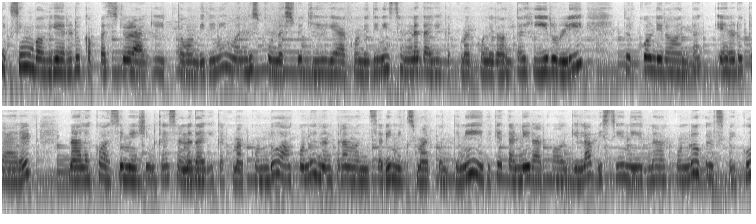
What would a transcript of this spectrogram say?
ಮಿಕ್ಸಿಂಗ್ ಬೌಲ್ಗೆ ಎರಡು ಕಪ್ಪಷ್ಟು ರಾಗಿ ಹಿಟ್ಟು ತೊಗೊಂಡಿದ್ದೀನಿ. ಒಂದು ಸ್ಪೂನಷ್ಟು ಜೀರಿಗೆ ಹಾಕ್ಕೊಂಡಿದ್ದೀನಿ ಸಣ್ಣದಾಗಿ ಕಟ್ ಮಾಡ್ಕೊಂಡಿರೋ ಅಂಥ ಈರುಳ್ಳಿ ತುರ್ಕೊಂಡಿರೋ ಅಂಥ ಎರಡು ಕ್ಯಾರೆಟ್ ನಾಲ್ಕು ಹಸಿಮೆಣ್ಸಿನ್ಕಾಯಿ ಸಣ್ಣದಾಗಿ ಕಟ್ ಮಾಡಿಕೊಂಡು ಹಾಕ್ಕೊಂಡು ನಂತರ ಒಂದು ಸರಿ ಮಿಕ್ಸ್ ಮಾಡ್ಕೊತೀನಿ. ಇದಕ್ಕೆ ತಣ್ಣೀರು ಹಾಕೋ ಹಾಗಿಲ್ಲ. ಬಿಸಿ ನೀರನ್ನ ಹಾಕ್ಕೊಂಡು ಕಲಿಸ್ಬೇಕು.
